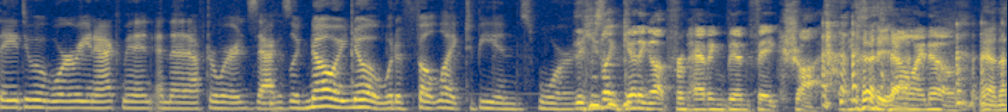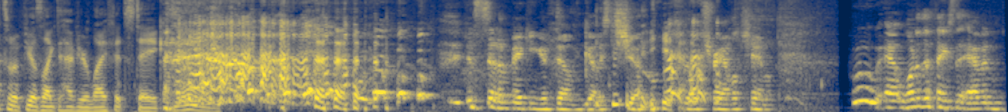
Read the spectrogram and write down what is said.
they do a war reenactment, and then afterwards, Zach is like, "Now I know what it felt like to be in this war." he's like getting up from having been fake shot and he's like, Yeah. now i know Man, that's what it feels like to have your life at stake. Man. instead of making a dumb ghost show for the Travel Channel. Whew. Uh, one of the things that Evan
